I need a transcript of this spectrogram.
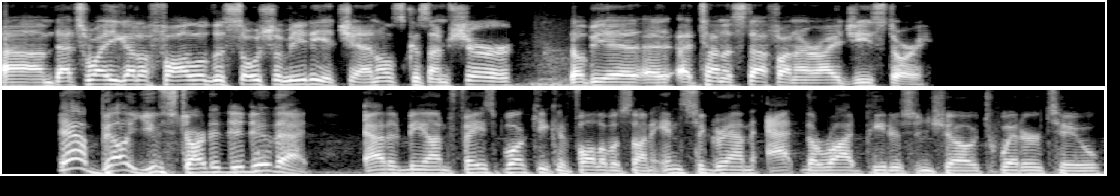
um, that's why you got to follow the social media channels because I'm sure there'll be a, a, a ton of stuff on our IG story. Yeah, Bill, you've started to do that added me on Facebook. You can follow us on Instagram at The Rod Pedersen Show, Twitter too.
